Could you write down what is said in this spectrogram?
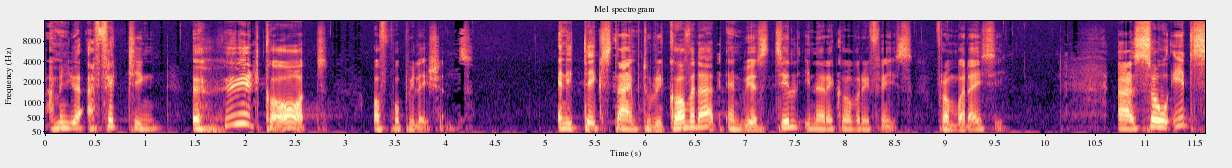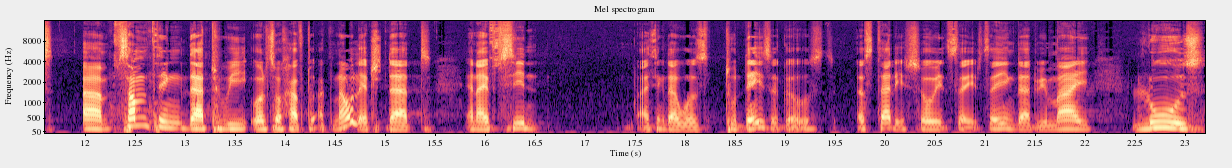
I mean, you're affecting a huge cohort of populations. And it takes time to recover that, and we are still in a recovery phase, from what I see. Uh, so it's um, something that we also have to acknowledge that, and I've seen, I think that was two days ago, a study it's saying that we might lose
